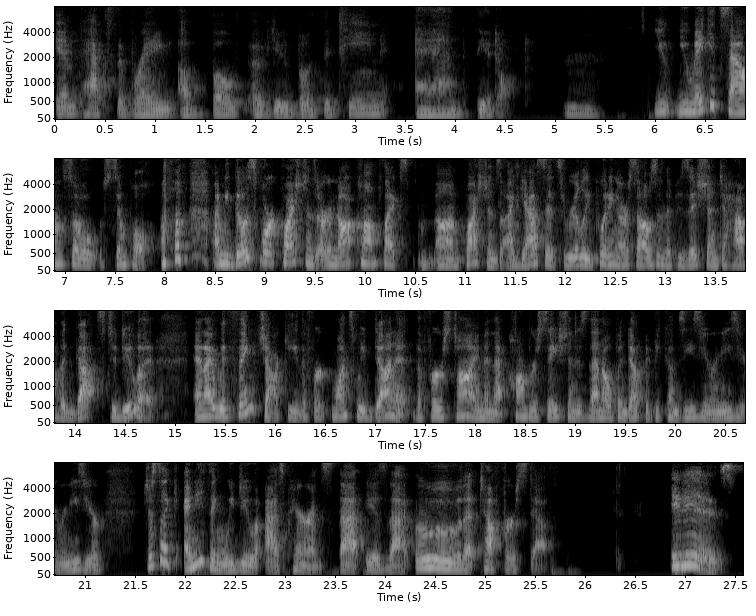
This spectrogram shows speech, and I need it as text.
impacts the brain of both of you, both the teen and the adult. Mm you you make it sound so simple. I mean those four questions are not complex um, questions. I guess it's really putting ourselves in the position to have the guts to do it. And i would think jackie the first, once we've done it the first time and that conversation is then opened up it becomes easier and easier and easier. Just like anything we do as parents that is that oh that tough first step. It is.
